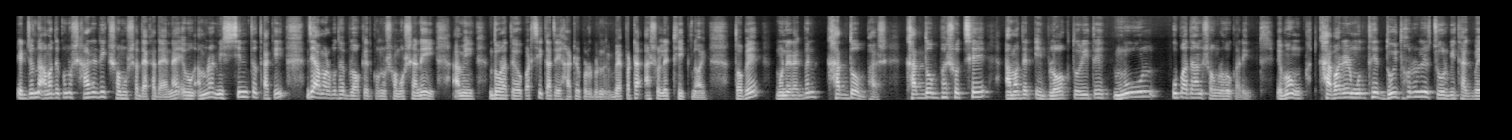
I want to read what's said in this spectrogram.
এর জন্য আমাদের কোনো শারীরিক সমস্যা দেখা দেয় না এবং আমরা নিশ্চিন্ত থাকি যে আমার বোধহয় ব্লকের কোনো সমস্যা নেই। আমি দৌড়াতেও পারছি, কাজেই হার্টের প্রবলেম ব্যাপারটা আসলে ঠিক নয়। তবে মনে রাখবেন, খাদ্য অভ্যাস। খাদ্য অভ্যাস হচ্ছে আমাদের এই ব্লক তৈরিতে মূল উপাদান সংগ্রহকারী এবং খাবারের মধ্যে দুই ধরনের চর্বি থাকবে।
